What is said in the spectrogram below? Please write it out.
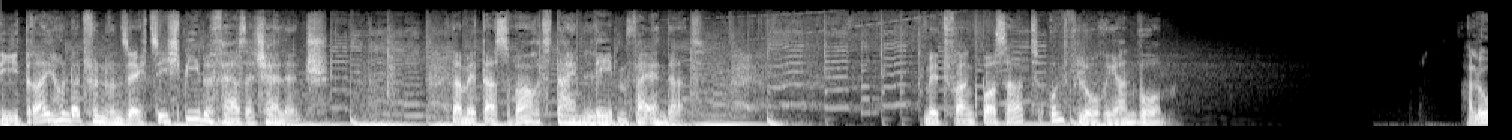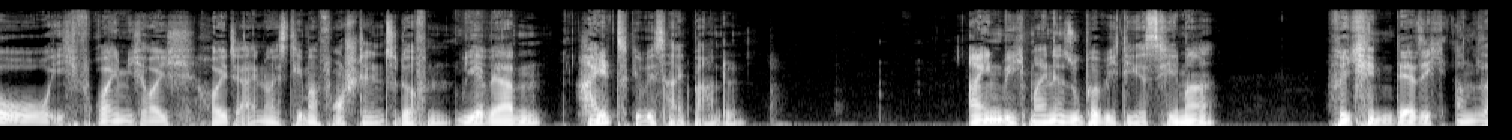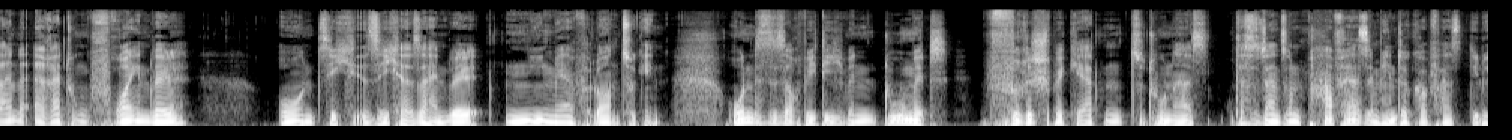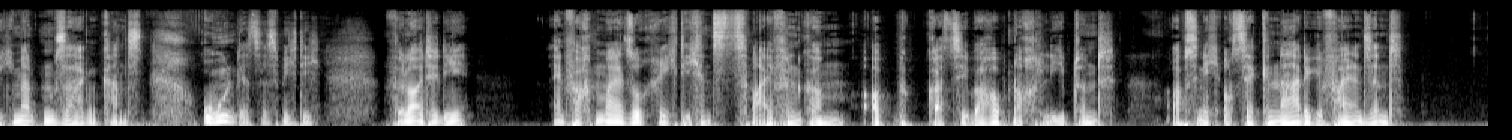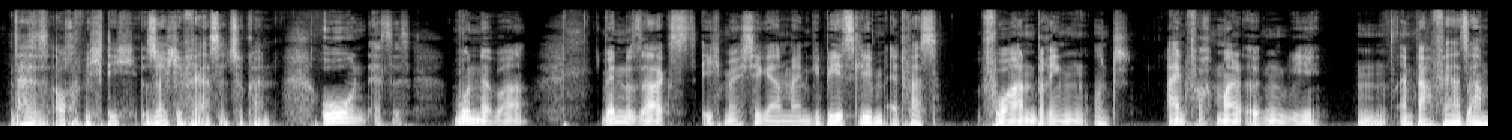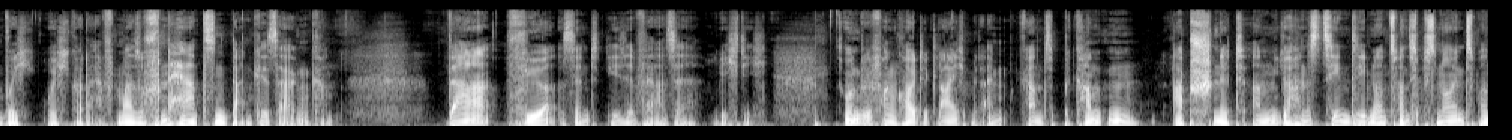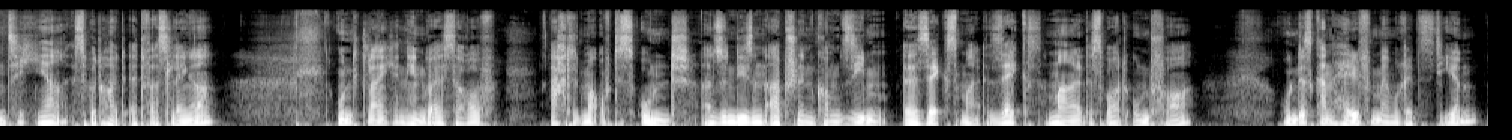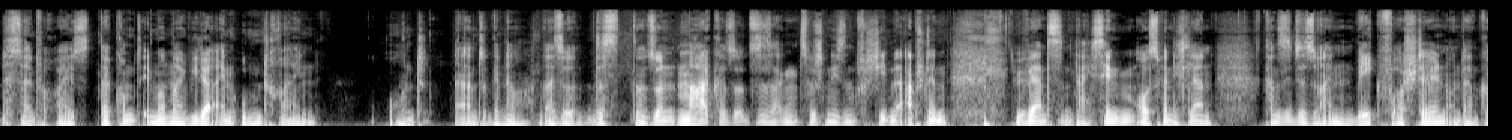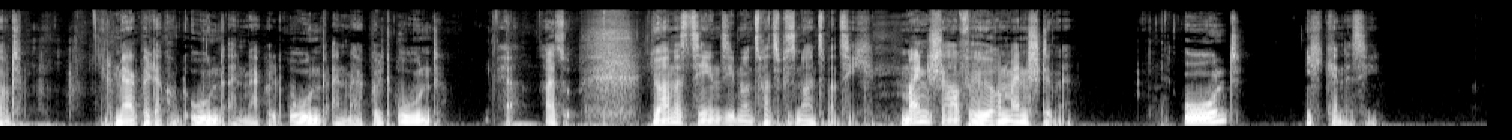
Die 365 Bibelverse Challenge. Damit das Wort dein Leben verändert. Mit Frank Bossart und Florian Wurm. Hallo, ich freue mich, euch heute ein neues Thema vorstellen zu dürfen. Wir werden Heilsgewissheit behandeln. Ein, wie ich meine, super wichtiges Thema für jeden, der sich an seine Errettung freuen will und sich sicher sein will, nie mehr verloren zu gehen. Und es ist auch wichtig, wenn du mit frisch Bekehrten zu tun hast, dass du dann so ein paar Verse im Hinterkopf hast, die du jemandem sagen kannst. Und es ist wichtig für Leute, die einfach mal so richtig ins Zweifeln kommen, ob Gott sie überhaupt noch liebt und ob sie nicht aus der Gnade gefallen sind. Das ist auch wichtig, solche Verse zu können. Und es ist wunderbar, wenn du sagst, ich möchte gern mein Gebetsleben etwas voranbringen und einfach mal irgendwie hm, ein paar Verse haben, wo ich, wo ich Gott einfach mal so von Herzen Danke sagen kann. Dafür sind diese Verse wichtig. Und wir fangen heute gleich mit einem ganz bekannten Abschnitt an, Johannes 10, 27 bis 29. Ja, es wird heute etwas länger. Und gleich ein Hinweis darauf, achtet mal auf das und. Also in diesen Abschnitten kommt sieben, äh, sechsmal, sechsmal das Wort und vor. Und das kann helfen beim Rezitieren, dass du einfach weißt, da kommt immer mal wieder ein und rein. Und also genau, also das ist so ein Marker sozusagen zwischen diesen verschiedenen Abschnitten. Wir werden es dann gleich sehen beim Auswendiglernen. Kannst du dir so einen Weg vorstellen und dann kommt ein Merkbild, da kommt und, ein Merkbild und, ein Merkbild und. Ja, also Johannes 10, 27 bis 29. Meine Schafe hören meine Stimme. Und ich kenne sie.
